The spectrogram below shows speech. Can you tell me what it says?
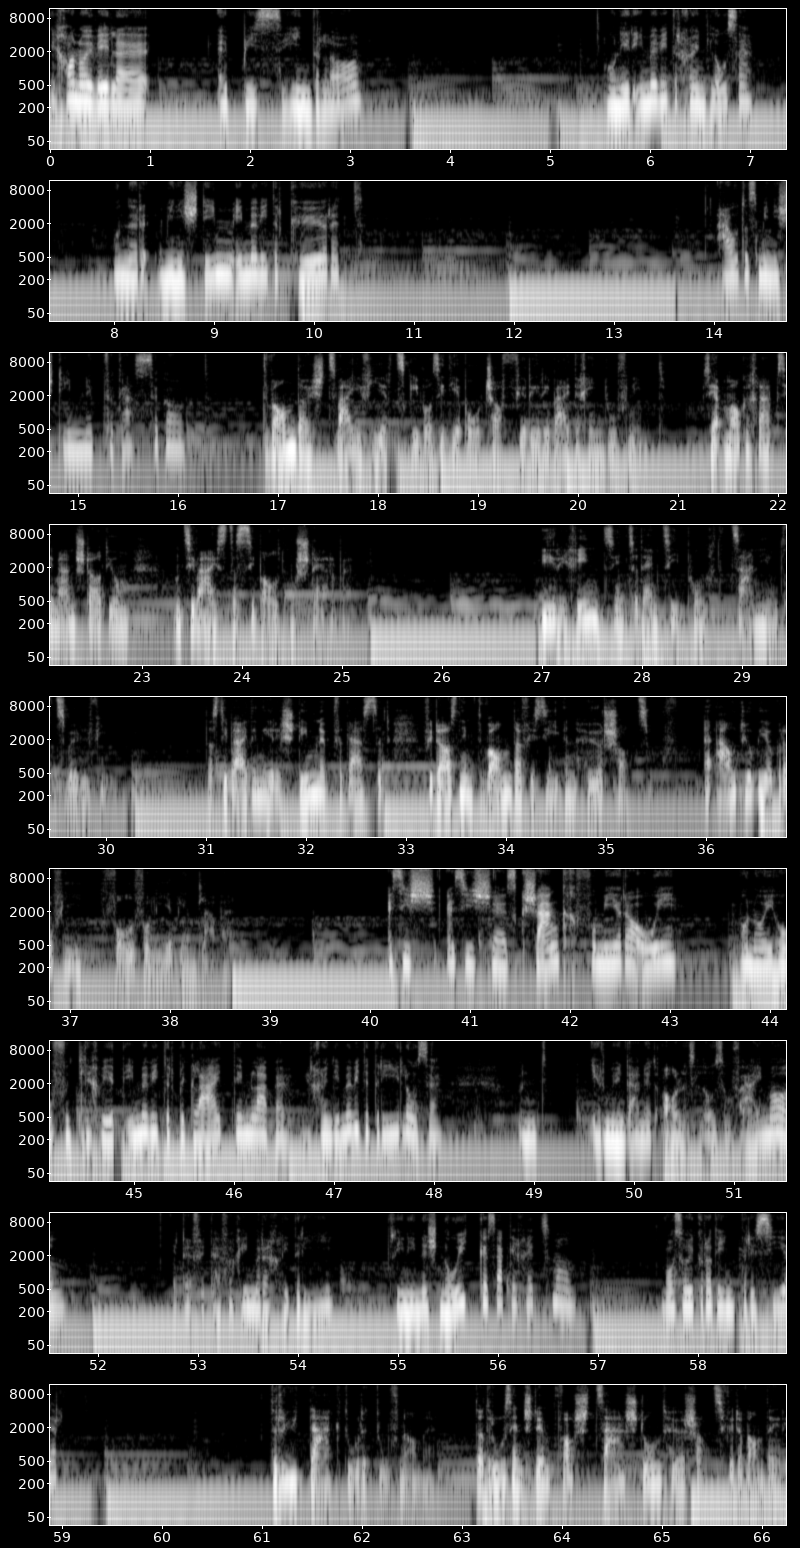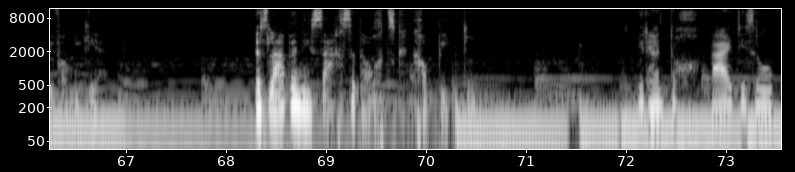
Ich kann euch etwas hinterlassen, wo ihr immer wieder hören könnt, wo ihr meine Stimme immer wieder hört. Auch, dass meine Stimme nicht vergessen geht. Die Wanda ist 42, wo sie diese Botschaft für ihre beiden Kinder aufnimmt. Sie hat Magenkrebs im Endstadium und sie weiß, dass sie bald sterben muss. Ihre Kinder sind zu dem Zeitpunkt 10 und 12. Dass die beiden ihre Stimme nicht vergessen, für das nimmt Wanda für sie einen Hörschatz auf. Eine Audiobiografie voll von Liebe und Leben. Es ist, es ist ein Geschenk von mir an euch, das euch hoffentlich wird immer wieder begleiten im Leben. Ihr könnt immer wieder reinhören. Und ihr müsst auch nicht alles hören auf einmal. Ihr dürft einfach immer ein bisschen rein, drin schneuken, sage ich jetzt mal. Was euch gerade interessiert. Drei Tage dauern die Aufnahmen. Daraus entstehen fast zehn Stunden Hörschatz für die Wanda ihre Familie. Ein Leben in 86 Kapiteln. Ihr habt doch beide so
